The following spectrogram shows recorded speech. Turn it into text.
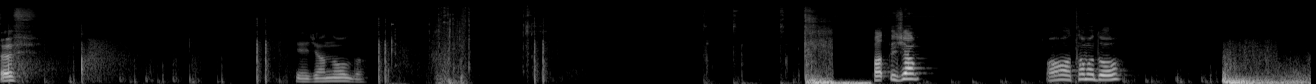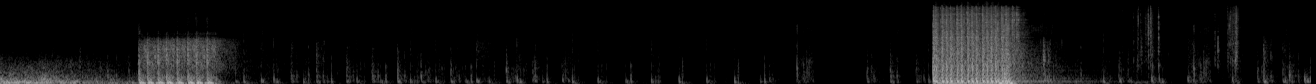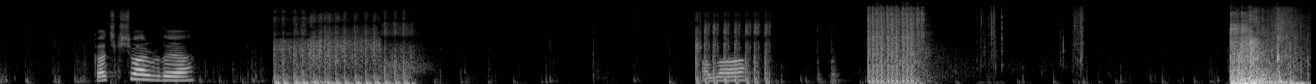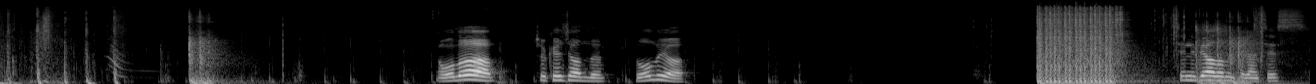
Öf. Heyecanlı oldu. Patlayacağım. Aa atamadı o. Kaç kişi var burada ya? Allah. Oğlum. Çok heyecanlı. Ne oluyor? Seni bir alalım prenses.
